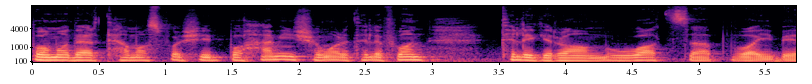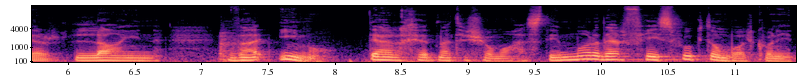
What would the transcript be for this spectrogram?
با ما در تماس باشید با همین شماره تلفن تلگرام واتساپ وایبر لاین و ایمو. در خدمت شما هستیم. ما رو در فیسبوک دنبال کنید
